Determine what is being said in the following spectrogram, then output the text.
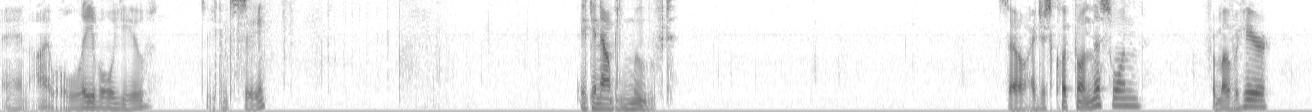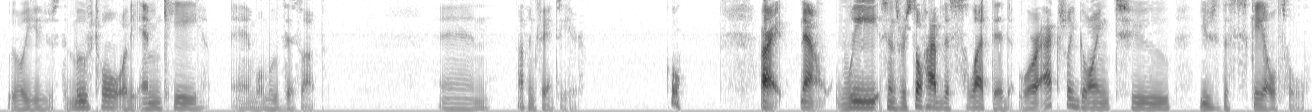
and I will label you so you can see, it can now be moved. So I just clicked on this one from over here. We will use the move tool or the M key and we'll move this up. And nothing fancy here. Cool. All right, now we, since we still have this selected, we're actually going to use the scale tool.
